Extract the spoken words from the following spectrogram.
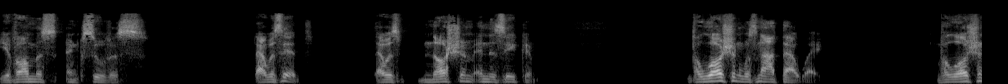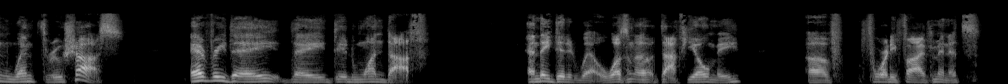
Yavamas, and Ksuvas. That was it. That was Noshim and Nezikim. Volozhin was not that way. Volozhin went through Shas. Every day they did one daf, and they did it well. It wasn't a daf yomi of 45 minutes,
